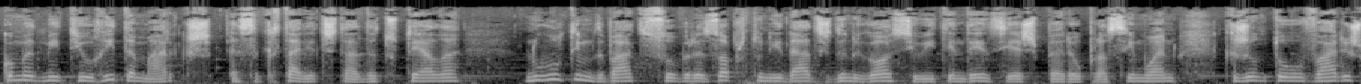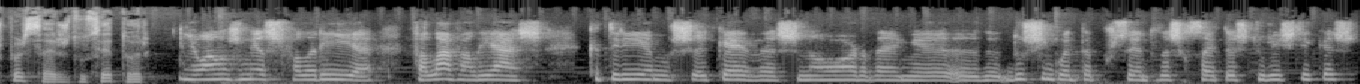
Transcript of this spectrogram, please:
como admitiu Rita Marques, a secretária de Estado da Tutela, no último debate sobre as oportunidades de negócio e tendências para o próximo ano, que juntou vários parceiros do setor. Eu há uns meses falaria, falava aliás, que teríamos quedas na ordem eh, dos 50% das receitas turísticas,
